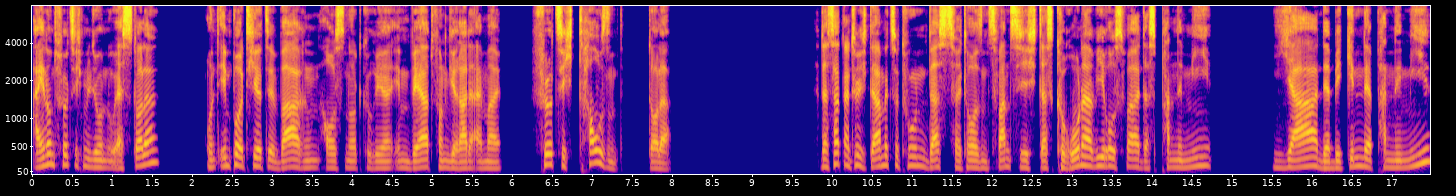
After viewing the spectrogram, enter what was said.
41 Millionen US-Dollar und importierte Waren aus Nordkorea im Wert von gerade einmal 40.000 Dollar. Das hat natürlich damit zu tun, dass 2020 das Coronavirus war, das Pandemie, ja, der Beginn der Pandemie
